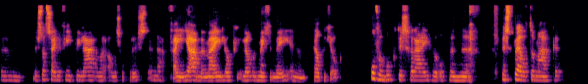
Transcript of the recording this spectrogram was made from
Um, dus dat zijn de vier pilaren waar alles op rust. En dan ga je ja bij mij, loop, je, loop ik met je mee. En dan help ik je ook of een boek te schrijven of een, uh, een spel te maken.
